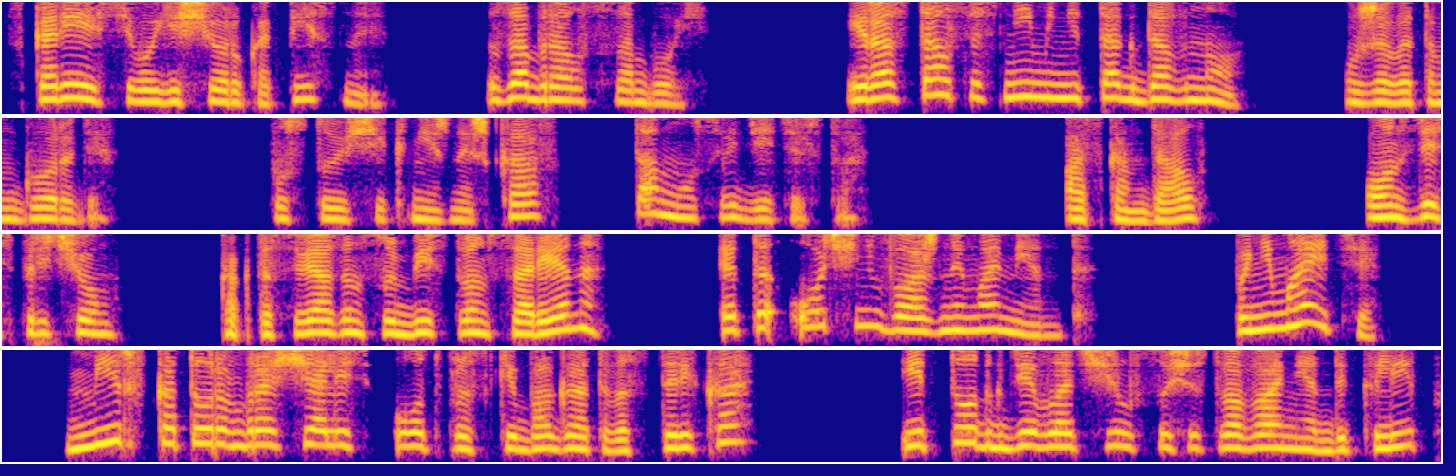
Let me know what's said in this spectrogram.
скорее всего, еще рукописные, забрал с собой. И расстался с ними не так давно, уже в этом городе. Пустующий книжный шкаф тому свидетельство. А скандал? Он здесь при чем? Как-то связан с убийством Сарена? Это очень важный момент. Понимаете? Мир, в котором вращались отпрыски богатого старика, и тот, где влачил существование Деклип,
